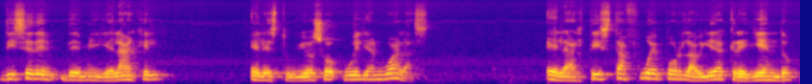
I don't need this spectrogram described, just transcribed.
Dice de, de Miguel Ángel el estudioso William Wallace, el artista fue por la vida creyendo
